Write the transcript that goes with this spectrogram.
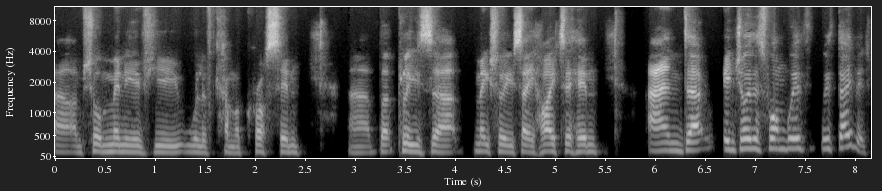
Uh, I'm sure many of you will have come across him. Uh, but please make sure you say hi to him and uh, enjoy this one with with David.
